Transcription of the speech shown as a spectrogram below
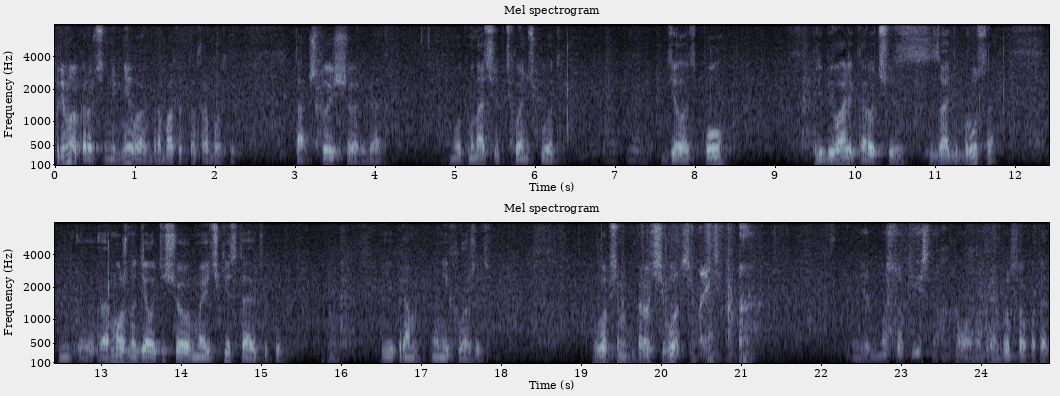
бревно, короче, не гнило, обрабатывать отработкой. Так, что еще, ребят? Ну, вот мы начали потихонечку вот делать пол. Прибивали, короче, сзади бруса. А можно делать еще маячки ставить вот тут. И прям на них ложить. В общем, короче, вот, смотрите. Брусок есть, ну, например, брусок вот этот.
